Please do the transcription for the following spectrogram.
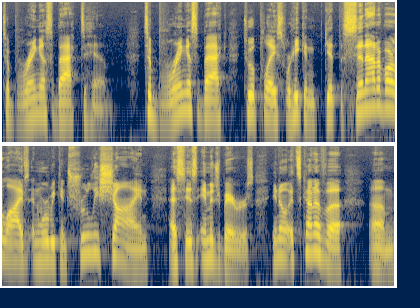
to bring us back to him. To bring us back to a place where He can get the sin out of our lives and where we can truly shine as His image bearers. You know, it's kind of a, um,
